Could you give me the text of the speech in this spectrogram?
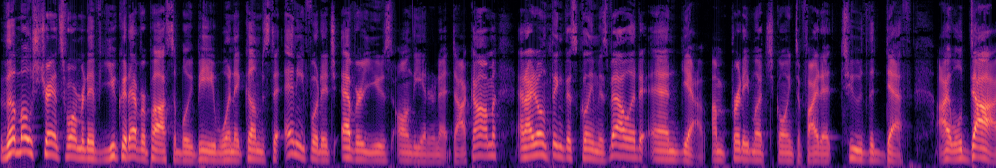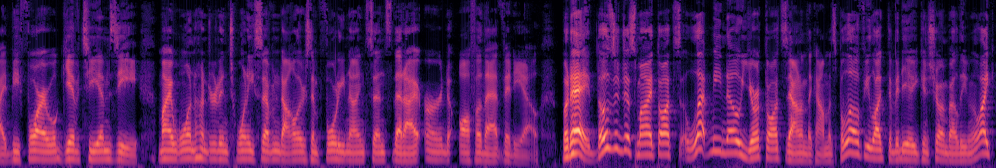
the most transformative you could ever possibly be when it comes to any footage ever used on the internet.com. And I don't think this claim is valid. And yeah, I'm pretty much going to fight it to the death I will die before I will give TMZ my $127.49 that I earned off of that video. But hey, those are just my thoughts. Let me know your thoughts down in the comments below. If you like the video, you can show them by leaving a like.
